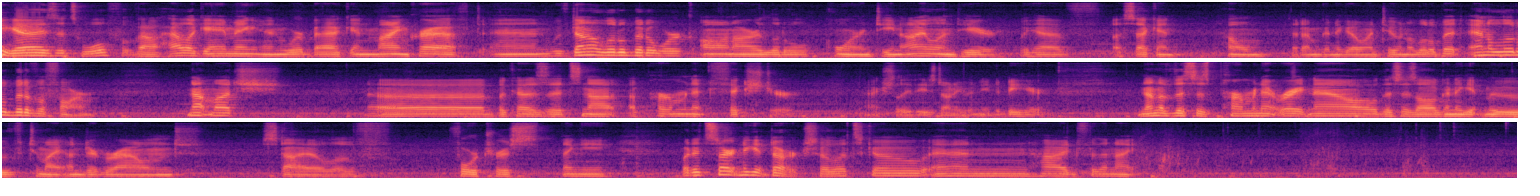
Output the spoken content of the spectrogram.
Hey guys, it's Wolf of Valhalla Gaming and we're back in Minecraft and we've done a little bit of work on our little quarantine island here. We have a second home that I'm going to go into in a little bit and a little bit of a farm. Not much uh, because it's not a permanent fixture. Actually, these don't even need to be here. None of this is permanent right now. This is all going to get moved to my underground style of fortress thingy. But it's starting to get dark, so let's go and hide for the night.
